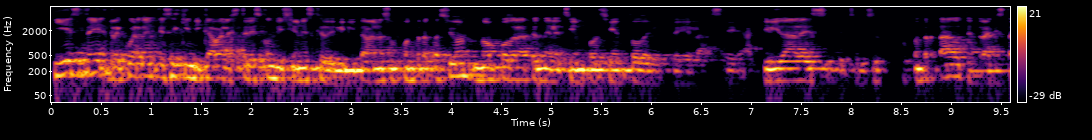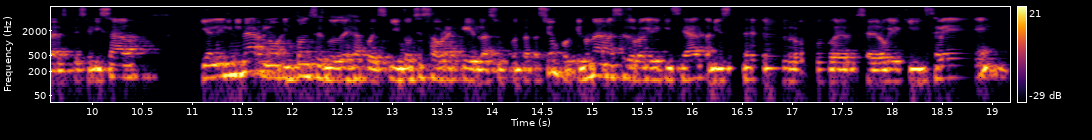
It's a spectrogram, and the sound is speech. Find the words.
Y este, recuerden, es el que indicaba las tres condiciones que delimitaban la subcontratación. No podrá tener el 100% de, de, las eh, actividades del servicio subcontratado, tendrá que estar especializado. Y al eliminarlo, entonces nos deja, pues, y entonces ahora qué es la subcontratación, porque no nada más se deroga el 15A, también se, deroga el 15B,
